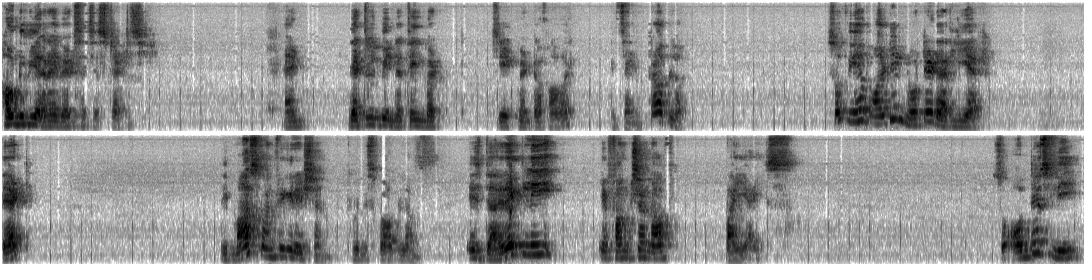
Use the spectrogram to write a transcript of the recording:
how do we arrive at such a strategy? And that will be nothing but statement of our design problem. So we have already noted earlier that the mass configuration through this problem is directly a function of pi i's. So obviously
